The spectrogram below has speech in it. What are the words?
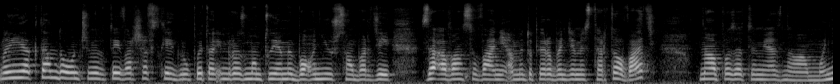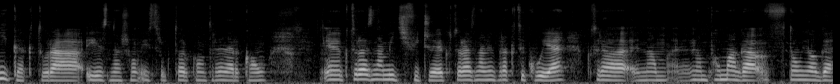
no i jak tam dołączymy do tej warszawskiej grupy, to im rozmontujemy, bo oni już są bardziej zaawansowani, a my dopiero będziemy startować. No a poza tym ja znałam Monikę, która jest naszą instruktorką, trenerką, e, która z nami ćwiczy, która z nami praktykuje, która nam, nam pomaga w tą jogę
